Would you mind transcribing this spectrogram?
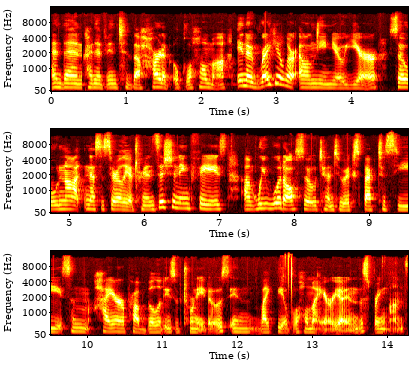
and then kind of into the heart of Oklahoma. In a regular El Nino year, so not necessarily a transitioning phase, um, we would also tend to expect to see some higher probabilities of tornadoes in like the Oklahoma area in the spring months.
